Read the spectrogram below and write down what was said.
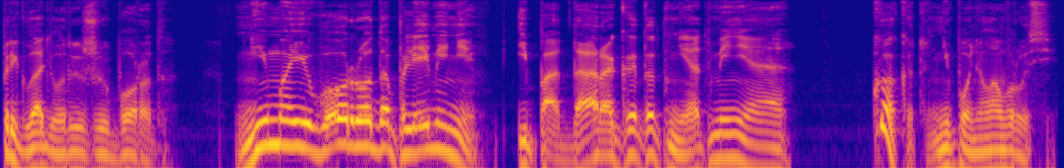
Пригладил рыжую бороду. «Не моего рода племени. И подарок этот не от меня». «Как это?» — не понял Амвросий.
